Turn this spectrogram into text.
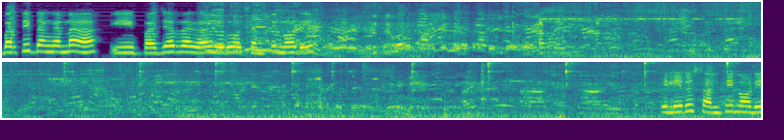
ಬರ್ತಿದ್ದಂಗನ ಈ ಬಜಾರ್ದಾಗ ಇರುವ ಸಂತೆ ನೋಡಿ. ಇಲ್ಲಿರೋ ಸಂತಿ ನೋಡಿ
